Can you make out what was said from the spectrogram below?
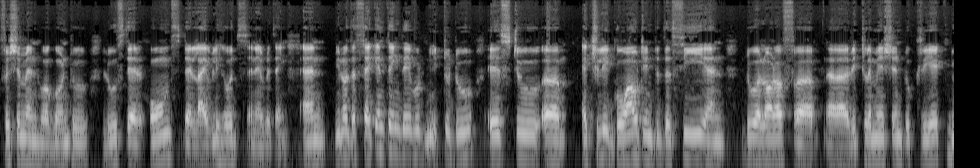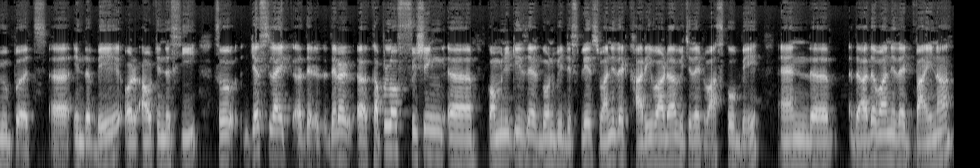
fishermen who are going to lose their homes, their livelihoods, and everything. And, you know, the second thing they would need to do is to uh, actually go out into the sea and do a lot of uh, uh, reclamation to create new berths uh, in the bay or out in the sea. So just like uh, there, there, are a couple of fishing uh, communities that are going to be displaced. One is at Kharivada, which is at Vasco Bay, and uh, the other one is at Baina,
